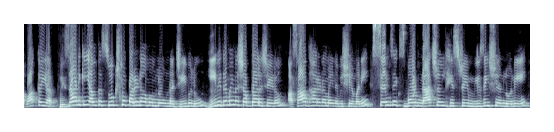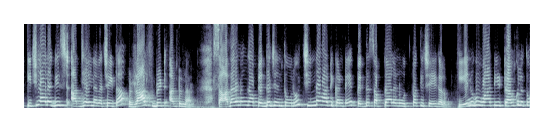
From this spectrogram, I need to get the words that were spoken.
అవాక్కయ్యారు. నిజానికి అంత సూక్ష్మ పరిణామంలో ఉన్న జీవులు ఈ విధమైన శబ్దాలు చేయడం అసాధారణమైన విషయమని సెన్సెక్స్ బోర్డ్ న్యాచురల్ హిస్టరీ మ్యూజిషియన్లోని ఇచియాలజిస్ట్ అధ్యయన రచయిత రాల్ఫ్ బ్రిట్ అంటున్నారు. సాధారణంగా పెద్ద జంతువులు చిన్న వాటి కంటే పెద్ద శబ్దాలను ఉత్పత్తి చేయగలవు. ఏనుగు వాటి ట్రంకులతో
